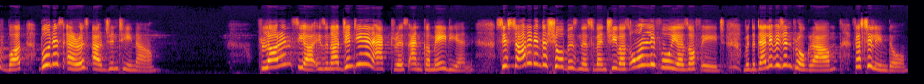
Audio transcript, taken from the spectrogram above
of birth Buenos Aires, Argentina. Florencia is an Argentinian actress and comedian. She started in the show business when she was only 4 years of age with the television program Festilindo.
